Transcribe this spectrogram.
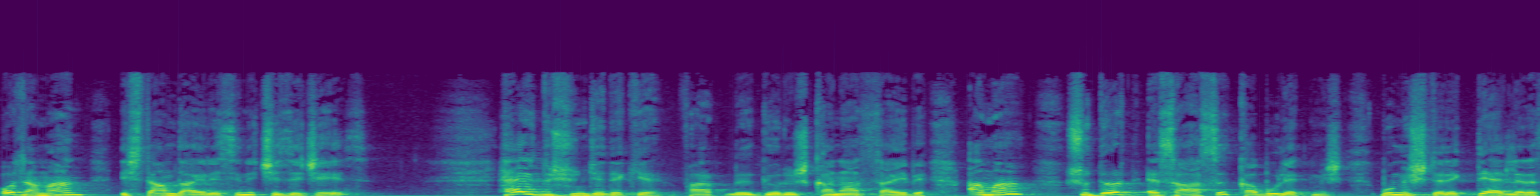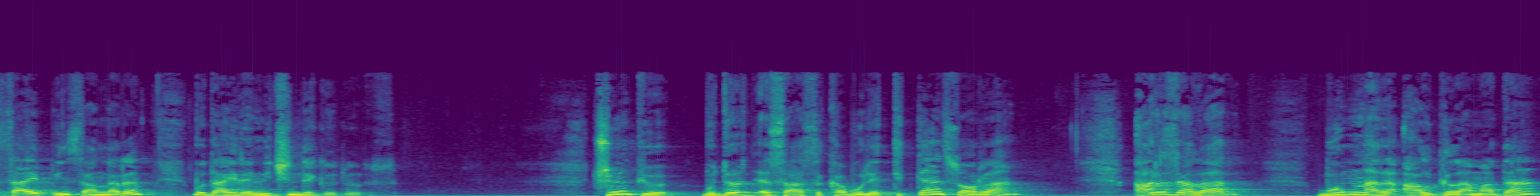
O zaman İslam dairesini çizeceğiz. Her düşüncedeki farklı görüş, kanaat sahibi ama şu dört esası kabul etmiş. Bu müşterek değerlere sahip insanları bu dairenin içinde görüyoruz. Çünkü bu dört esası kabul ettikten sonra arızalar bunları algılamada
